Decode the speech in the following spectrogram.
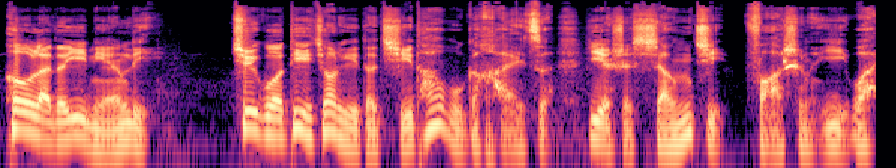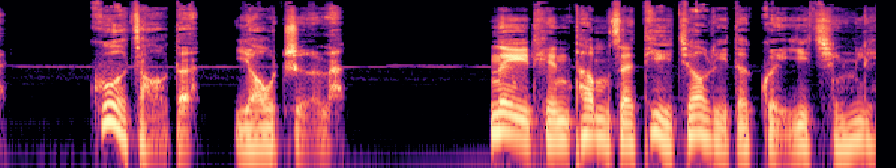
后来的一年里，去过地窖里的其他五个孩子也是相继发生了意外。过早的夭折了，那天他们在地窖里的诡异经历，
